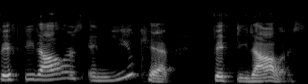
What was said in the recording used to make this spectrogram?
$50 and you kept $50.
